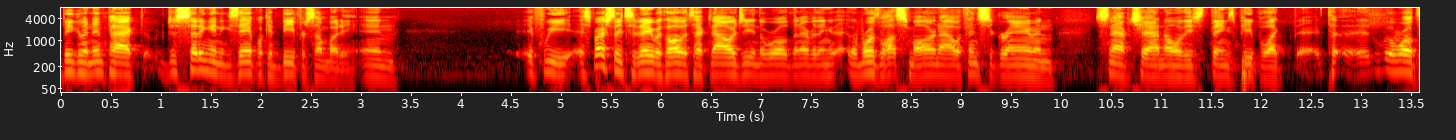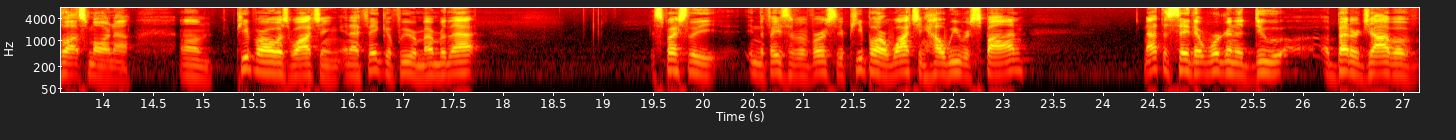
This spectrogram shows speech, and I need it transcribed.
big of an impact just setting an example can be for somebody. And if we, especially today with all the technology in the world and everything, the world's a lot smaller now with Instagram and Snapchat and all these things. People like t- the world's a lot smaller now. Um, people are always watching, and I think if we remember that, especially in the face of adversity, people are watching how we respond. Not to say that we're going to do a better job of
